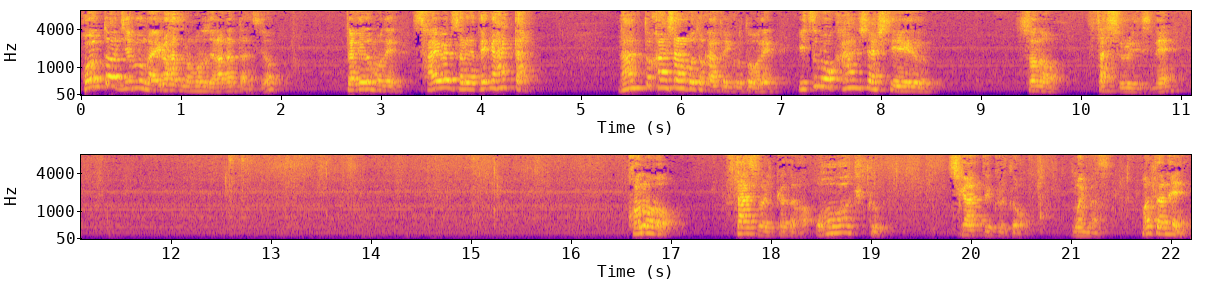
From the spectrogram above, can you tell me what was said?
本当は自分がいるはずのものじゃなかったんですよ。だけどもね幸いそれが手に入った。なんと感謝のことかということをねいつも感謝しているその2種類ですね。この2つの生き方が大きく違ってくると思います。またね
